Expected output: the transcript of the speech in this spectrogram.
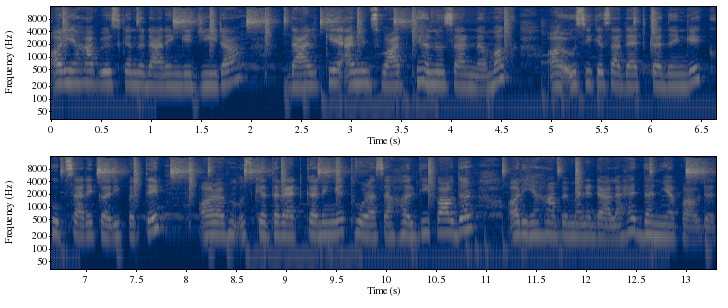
और यहाँ पे उसके अंदर डालेंगे जीरा, दाल के आई मीन स्वाद के अनुसार नमक, और उसी के साथ ऐड कर देंगे खूब सारे करी पत्ते। और हम उसके अंदर ऐड करेंगे थोड़ा सा हल्दी पाउडर, और यहाँ पे मैंने डाला है धनिया पाउडर।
